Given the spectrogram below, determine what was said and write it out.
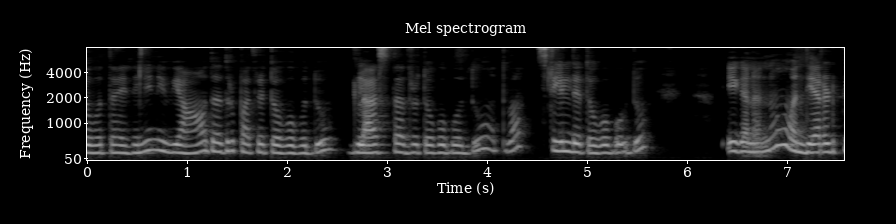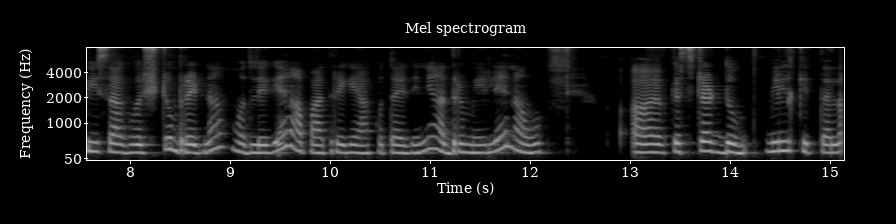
ತೊಗೋತಾ ಇದ್ದೀನಿ. ನೀವು ಯಾವುದಾದ್ರೂ ಪಾತ್ರೆ ತೊಗೋಬೋದು. ಗ್ಲಾಸ್ದಾದ್ರೂ ತೊಗೋಬೋದು ಅಥವಾ ಸ್ಟೀಲ್ದೇ ತೊಗೋಬೋದು. ಈಗ ನಾನು ಒಂದು ಎರಡು ಪೀಸ್ ಆಗುವಷ್ಟು ಬ್ರೆಡ್ನ ಮೊದಲಿಗೆ ಆ ಪಾತ್ರೆಗೆ ಹಾಕೋತಾ ಇದ್ದೀನಿ. ಅದ್ರ ಮೇಲೆ ನಾವು ಕಸ್ಟರ್ಡ್ದು ಮಿಲ್ಕ್ ಇತ್ತಲ್ಲ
